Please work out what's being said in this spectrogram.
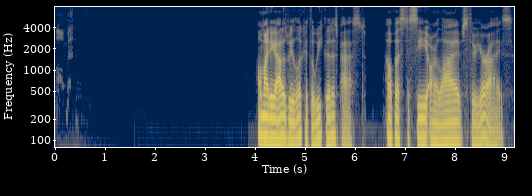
Amen. Almighty God, as we look at the week that has passed, help us to see our lives through your eyes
